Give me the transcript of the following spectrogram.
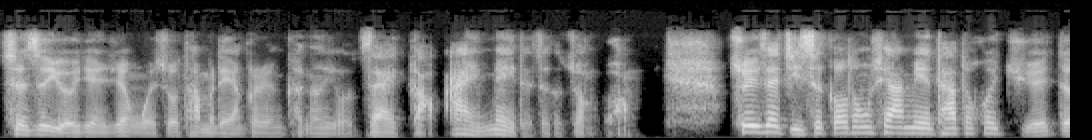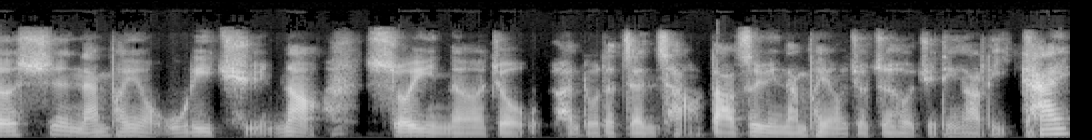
甚至有一点认为说，他们两个人可能有在搞暧昧的这个状况。所以在几次沟通下面，她都会觉得是男朋友无理取闹，所以呢，就很多的争吵，导致于男朋友就最后决定要离开。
